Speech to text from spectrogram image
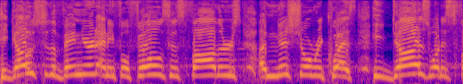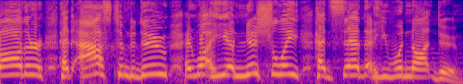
He goes to the vineyard and he fulfills his father's initial request. He does what his father had asked him to do and what he initially had said that he would not do.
